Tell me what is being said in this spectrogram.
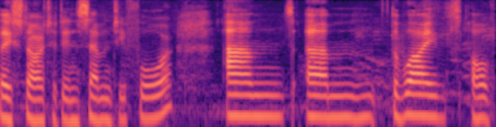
they started in 74, and um, the wives of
